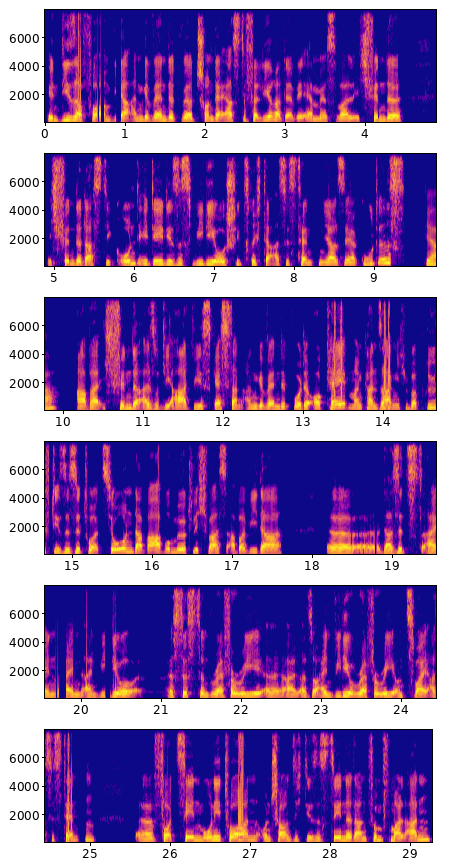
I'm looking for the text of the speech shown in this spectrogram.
in dieser Form, wie er angewendet wird, schon der erste Verlierer der WM ist, weil ich finde, ich finde, dass die Grundidee dieses Video-Schiedsrichterassistenten ja sehr gut ist. Ja. Aber ich finde also die Art, wie es gestern angewendet wurde, okay, man kann sagen, ich überprüfe diese Situation, da war womöglich was, aber wieder, äh, da sitzt ein, ein, ein Video, Assistant Referee, äh, also ein Video-Referee und zwei Assistenten äh, vor zehn Monitoren und schauen sich diese Szene dann fünfmal an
